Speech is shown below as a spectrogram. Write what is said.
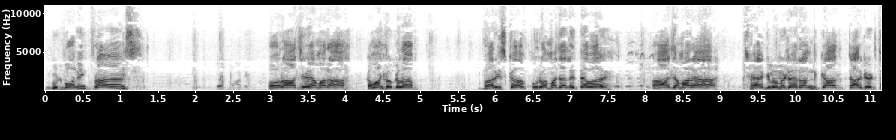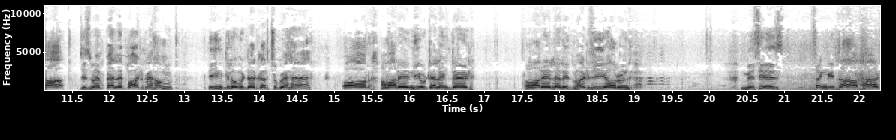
गुड मॉर्निंग फ्रेंड्स और आज है हमारा कमांडो क्लब। बारिश का पूरा मज़ा लेते हुए आज हमारा छह किलोमीटर रन का टारगेट था, जिसमें पहले पार्ट में हम तीन किलोमीटर कर चुके हैं। और हमारे न्यू टैलेंटेड हमारे ललित भट्ट जी और मिसिज संगीता भट्ट,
